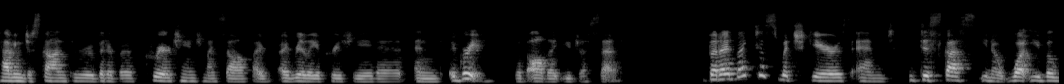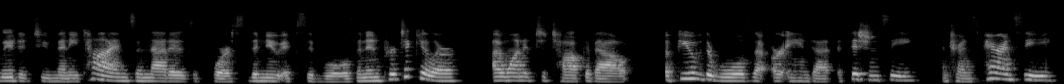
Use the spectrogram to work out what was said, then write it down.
Having just gone through a bit of a career change myself, I, I really appreciate it and agree with all that you just said. But I'd like to switch gears and discuss, you know, what you've alluded to many times, and that is, of course, the new ICSID rules. And in particular, I wanted to talk about a few of the rules that are aimed at efficiency and transparency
